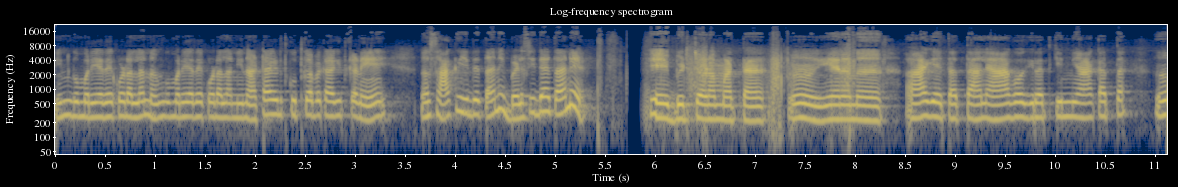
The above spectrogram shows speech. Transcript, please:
ನಿನಗೂ ಮರ್ಯಾದೆ ಕೊಡಲ್ಲ ನನಗೂ ಮರ್ಯಾದೆ ಕೊಡಲ್ಲ. ನೀನು ಆಟ ಹಿಡ್ದು ಕುತ್ಕೋಬೇಕಾಗಿತ್ತು ಕಣೆ. ನಾವು ಸಾಕಿದ್ದೆ ತಾನೇ ಬೆಳೆಸಿದ್ದೆ ತಾನೇ? ಏ ಬಿಡ್ಚೋಣ ಮತ್ತೆ ಹ್ಞೂ, ಏನನ? ತತ್ತ ಅಲ್ಲಿ ಆಗೋಗಿರೋದಕ್ಕೆ ಇನ್ನು ಯಾಕತ್ತ? ಹ್ಞೂ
